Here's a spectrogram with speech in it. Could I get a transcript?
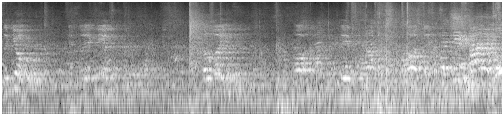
Субтитры Então vai. Ó, ordem. Ordem.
